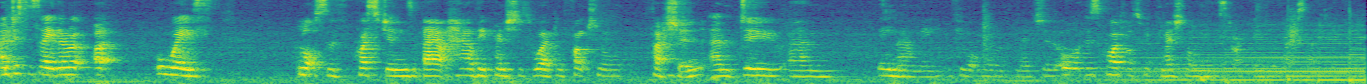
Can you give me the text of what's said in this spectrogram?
and just to say, there are uh, always lots of questions about how the apprenticeships work in functional fashion, and do um, email me if you want more information, or there's quite a lot of information on the Historic England website.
